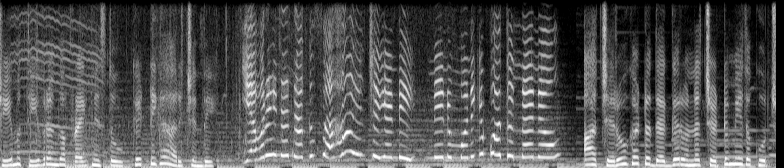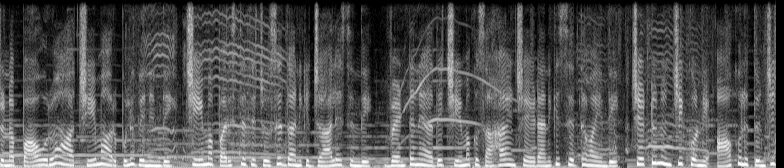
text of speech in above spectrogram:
చీమ తీవ్రంగా ప్రయత్నిస్తూ గట్టిగా అరిచింది. ఎవరైనా నాకు సహాయం చేయండి నేను మునిగిపోతున్నాను ఆ చెరువుగట్టు దగ్గరున్న చెట్టు మీద కూర్చున్న పావురు ఆ చీమ అరుపులు వినింది. చీమ పరిస్థితి చూసి దానికి జాలేసింది. వెంటనే అది చీమకు సహాయం చేయడానికి సిద్ధమైంది. చెట్టు నుంచి కొన్ని ఆకులు తుంచి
